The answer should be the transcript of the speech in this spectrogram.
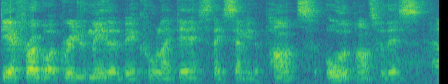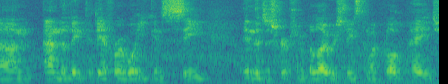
DF Robot agreed with me that it'd be a cool idea, so they sent me the parts, all the parts for this, um, and the link to DF Robot you can see in the description below, which leads to my blog page,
